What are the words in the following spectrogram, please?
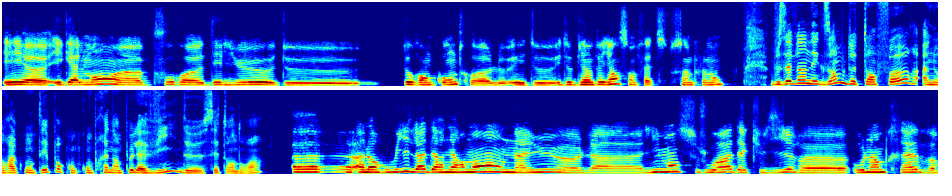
Et également pour des lieux de de rencontres euh, et, de, et de bienveillance, en fait, tout simplement. Vous avez un exemple de temps fort à nous raconter pour qu'on comprenne un peu la vie de cet endroit? Euh, alors oui, là dernièrement, on a eu euh, l'immense joie d'accueillir Olympe Rêve,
